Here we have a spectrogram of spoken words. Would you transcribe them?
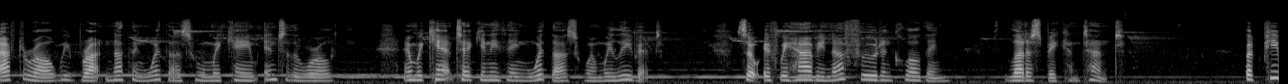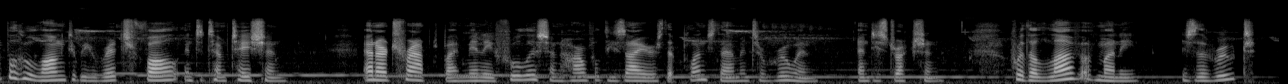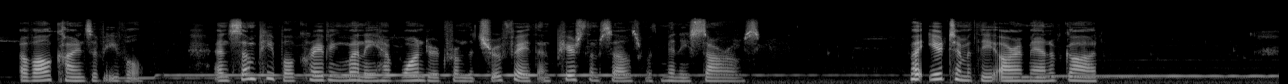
After all, we brought nothing with us when we came into the world, and we can't take anything with us when we leave it. So if we have enough food and clothing, let us be content. But people who long to be rich fall into temptation and are trapped by many foolish and harmful desires that plunge them into ruin and destruction. For the love of money is the root of all kinds of evil. And some people, craving money, have wandered from the true faith and pierced themselves with many sorrows. But you, Timothy, are a man of God.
